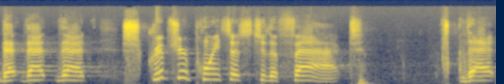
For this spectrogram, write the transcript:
That, that, that Scripture points us to the fact that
